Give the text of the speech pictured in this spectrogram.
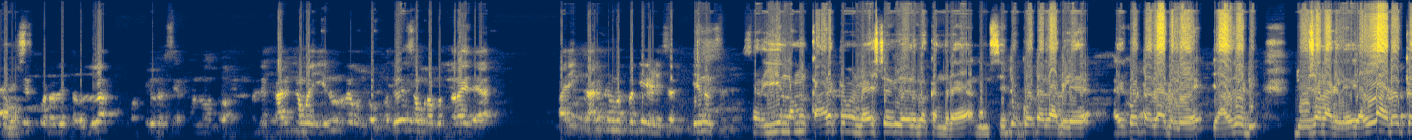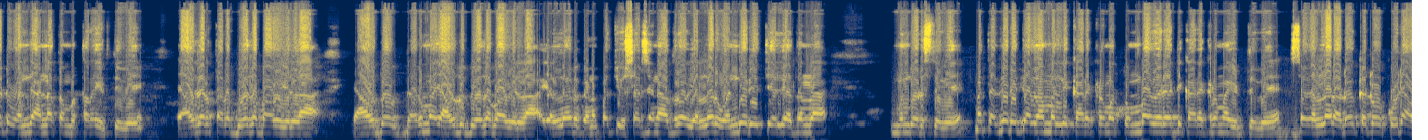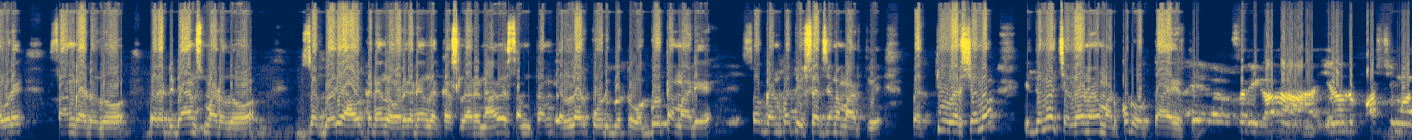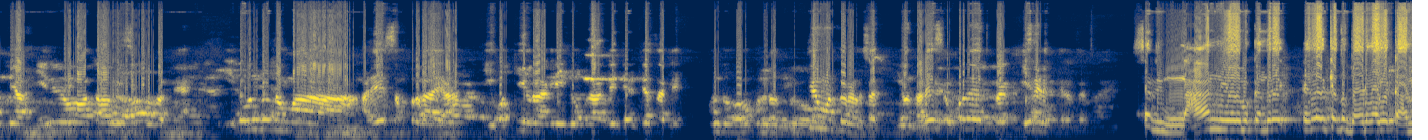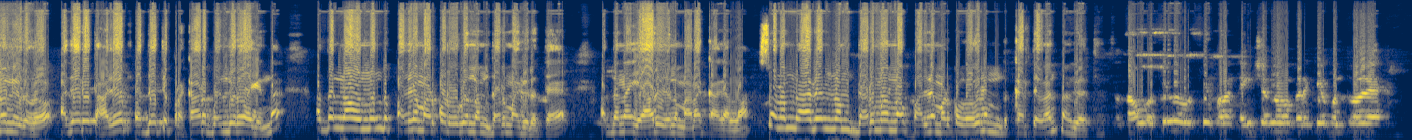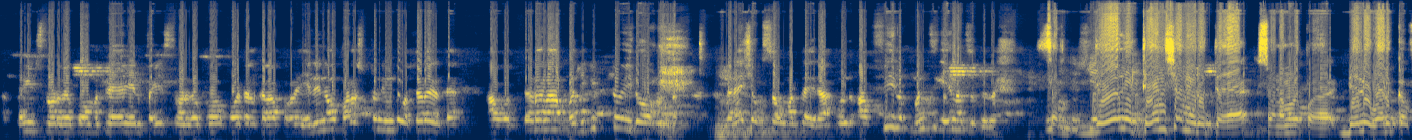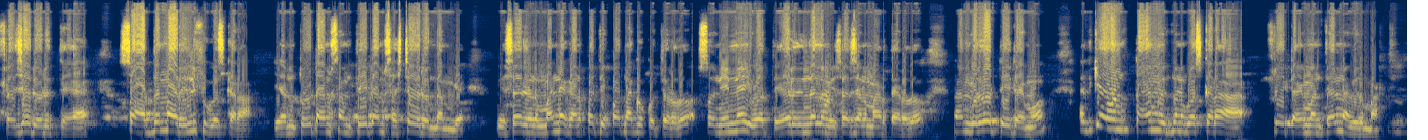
Magistrate ಕೋರ್ಟಲ್ಲಿ ತಾವೆಲ್ಲ ವಕೀಲರು ಸೇರ್ಕೊಂಡು ಒಂದು ಒಳ್ಳೆ ಕಾರ್ಯಕ್ರಮ ಏನು ಅಂದ್ರೆ ಒಂದು ಮದುವೆ ಸಂಭ್ರಮ ತರ ಇದೆ. ಆ ಈ ಕಾರ್ಯಕ್ರಮದ ಬಗ್ಗೆ ಹೇಳಿ ಸರ್ ಏನು ಸರ್ ಈ ನಮ್ ಕಾರ್ಯಕ್ರಮ ಮ್ಯಾಜಿಸ್ಟ್ರೇಟ್ ಹೇಳ್ಬೇಕಂದ್ರೆ ನಮ್ ಸಿಟಿ ಕೋರ್ಟ್ ಅಲ್ಲಿ ಆಗ್ಲಿ ಹೈಕೋರ್ಟ್ ಅಲ್ಲಿ ಆಗ್ಲಿ ಯಾವ್ದೇ ಡಿವಿಷನ್ ಆಗ್ಲಿ ಎಲ್ಲ ಅಡ್ವೊಕೇಟ್ ಒಂದೇ ಅಣ್ಣ ತಮ್ಮ ತರ ಇರ್ತೀವಿ. ಯಾವ್ದೇ ತರ ಭೇದ ಭಾವ ಇಲ್ಲ. ಯಾವ್ದೋ ಧರ್ಮ ಯಾವ್ದು ಭೇದ ಭಾವ ಇಲ್ಲ. ಎಲ್ಲರೂ ಗಣಪತಿ ವಿಸರ್ಜನೆ ಆದ್ರೂ ಎಲ್ಲರೂ ಒಂದೇ ರೀತಿಯಲ್ಲಿ ಅದನ್ನ ಮುಂದುವರಿಸ್ತೀವಿ. ಮತ್ತೆ ಅದೇ ರೀತಿ ನಮ್ಮಲ್ಲಿ ಕಾರ್ಯಕ್ರಮ, ತುಂಬಾ ವೆರೈಟಿ ಕಾರ್ಯಕ್ರಮ ಇಡ್ತೀವಿ. ಸೊ ಎಲ್ಲರೂ ಅಡ್ವೊಕೇಟ್ ಕೂಡಿ ಅವರೇ ಸಾಂಗ್ ಆಡೋದು ವೆರೈಟಿ ಡ್ಯಾನ್ಸ್ ಮಾಡೋದು. ಸೊ ಬೇರೆ ಅವ್ರ ಕಡೆಯಿಂದ ಹೊರಗಡೆಯಿಂದ ಕಸ್ಲಾರೆ ನಾವೇ ಸಮ್ಟಮ್ ಎಲ್ಲರೂ ಕೂಡಿಬಿಟ್ಟು ಒಗ್ಗೂಟ ಮಾಡಿ ಸೊ ಗಣಪತಿ ವಿಸರ್ಜನೆ ಮಾಡ್ತೀವಿ. ಪ್ರತಿ ವರ್ಷನೂ ಇದನ್ನ ಚಲನೆ ಮಾಡ್ಕೊಂಡು ಹೋಗ್ತಾ ಇರ್ತೀವಿ. ಸರ್, ಈಗ ಏನಾದ್ರು ಪಾಶ್ಚಿಮಾತ್ಯ ಏನೇನೋ ಇದೊಂದು ನಮ್ಮ ಹಳೆ ಸಂಪ್ರದಾಯ. ಈ ವಕೀಲರಾಗ್ಲಿ ಇನ್ನೊಬ್ಬರಾಗ್ಲಿ ಜಡ್ಜಸ್ ಆಗ್ಲಿ ಒಂದು ಒಂದು ನೃತ್ಯ ಮಾಡ್ತಾರಲ್ಲ ಸರ್ ಈ ಒಂದು ಹಳೆ ಸಂಪ್ರದಾಯ ಏನ್ ಹೇಳ್ತೀರಾ ಸರ್ ಸರ್ ನಾನ್ ಹೇಳ್ಬೇಕಂದ್ರೆ ಎಲ್ಲಕ್ಕಿಂತ ದೊಡ್ಡದಾಗಿ ಕಾನೂನು ಇರೋದು. ಅದೇ ರೀತಿ ಹಳೆ ಪದ್ಧತಿ ಪ್ರಕಾರ ಬಂದಿರೋದ್ರಿಂದ ಅದನ್ನ ನಾವು ಮುಂದೆ ಪಾಲನೆ ಮಾಡ್ಕೊಂಡು ಹೋಗೋದು ನಮ್ ಧರ್ಮ ಆಗಿರುತ್ತೆ. ಅದನ್ನ ಯಾರು ಏನು ಮಾಡಕ್ಕಾಗಲ್ಲ. ಸೊ ನಮ್ ಅದೇ ನಮ್ ಧರ್ಮ ನಾವು ಪಾಲನೆ ಮಾಡ್ಕೊಂಡು ಹೋಗೋದು ನಮ್ದು ಕರ್ತವ್ಯ ಅಂತ ನಾವು ಹೇಳ್ತೀವಿ. ನಾವು ಟೆನ್ಷನ್ ಬೆಳಗ್ಗೆ ಬಂತು ಅಂದ್ರೆ ಫೈಲ್ಸ್ ನೋಡ್ಬೇಕು ಮತ್ತೆ ಏನ್ ಫೈಲ್ಸ್ ನೋಡ್ಬೇಕು ಹೋಟೆಲ್ ಕಲಾಪಗಳು ಏನೇನೋ ಬಹಳಷ್ಟು ನಿಮ್ದು ಒತ್ತಡ ಇರುತ್ತೆ. ಆ ಒತ್ತಡನ ಬದಿಗಿಟ್ಟು ಇದು ಗಣೇಶ ಉತ್ಸವ ಮಾಡ್ತಾ ಇದ್ರ ಒಂದು ಆ ಫೀಲ್ ಮನ್ಸಿಗೆ ಏನ್ ಅನ್ಸುತ್ತೆ ಸರ್ ಡೈಲಿ ಟೆನ್ಷನ್ ಇರುತ್ತೆ. ಸೊ ನಮ್ಗೆ ಡೈಲಿ ವರ್ಕ್ ಪ್ರೆಷರ್ ಇರುತ್ತೆ. ಸೊ ಅದನ್ನ ರಿಲೀಫ್ಗೋಸ್ಕರ ಏನ್ ಟೂ ಟೈಮ್ಸ್ ನಮ್ ತ್ರೀ ಟೈಮ್ಸ್ ಅಷ್ಟೇ ಇರೋದು ನಮ್ಗೆ. ವಿಸರ್ಜನೆ ಮೊನ್ನೆ ಗಣಪತಿ ಇಪ್ಪತ್ನಾಲ್ಕು ಕೂತಿರೋದು. ಸೊ ನಿನ್ನೆ ಇವತ್ತು ಎರಡು ದಿನದಲ್ಲಿ ವಿಸರ್ಜನೆ ಮಾಡ್ತಾ ಇರೋದು. ನಮ್ಗೆ ಇರೋದು ತ್ರೀ ಟೈಮು ಅದಕ್ಕೆ ಒಂದು ಟೈಮ್ ಇದನ್ಗೋಸ್ಕರ ಫ್ರೀ ಟೈಮ್ ಅಂತ ಹೇಳಿ ನಾವು ಇದು ಮಾಡ್ತೀವಿ.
